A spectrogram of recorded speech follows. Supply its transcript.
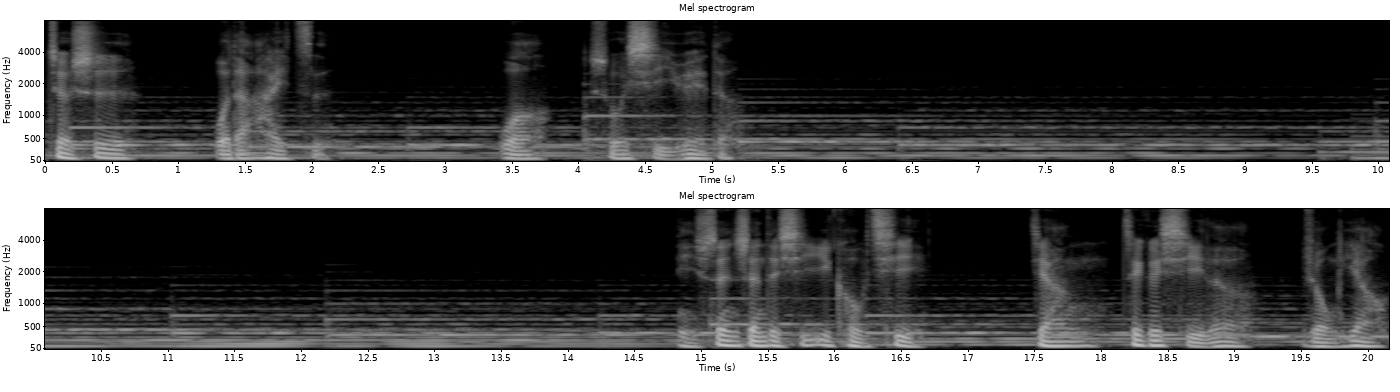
这是我的爱子，我所喜悦的。”你深深的吸一口气，将这个喜乐、荣耀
